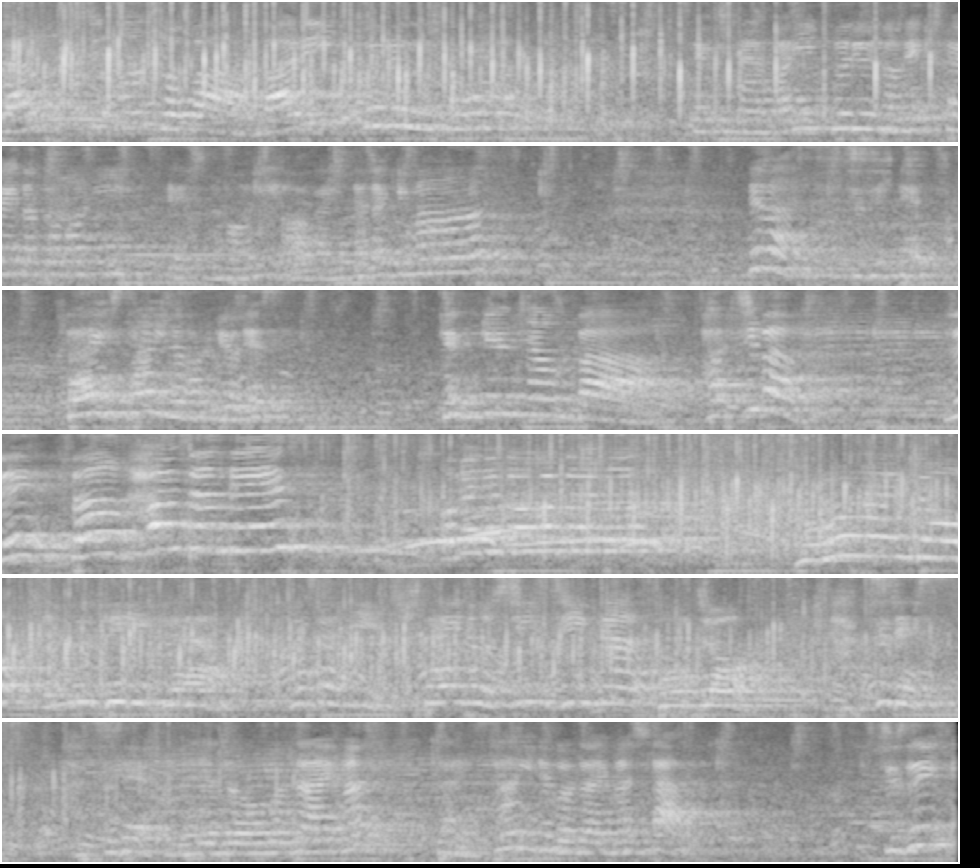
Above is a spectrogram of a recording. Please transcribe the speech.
ラウンジバーマリンブルーから素敵なマリンブルーのネクタイとともにステージの方にお上がりいただきますでは続いて第3位の発表ですゼッケンナンバー8番レ・バンハウさんですド MD からまさに期待の新人が登場初です。初でおめでとうございます。第3位でございました。続いて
